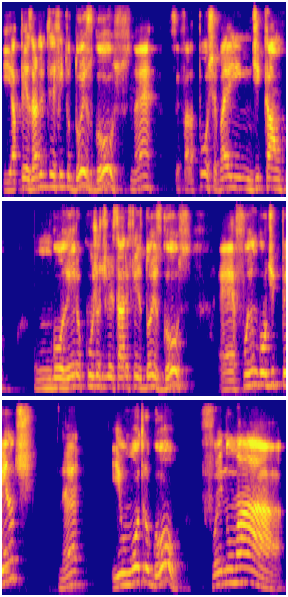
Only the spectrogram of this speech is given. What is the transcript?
e apesar de ele ter feito dois gols, né? Você fala, poxa, vai indicar um, um goleiro cujo adversário fez dois gols. É, foi um gol de pênalti, né? E um outro gol foi numa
